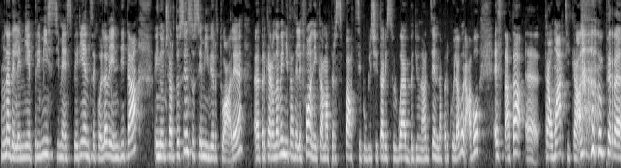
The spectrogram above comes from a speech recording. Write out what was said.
una delle mie primissime esperienze con la vendita, in un certo senso semi-virtuale, eh, perché era una vendita telefonica, ma per spazi pubblicitari sul web di un'azienda per cui lavoravo, è stata eh, traumatica per,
